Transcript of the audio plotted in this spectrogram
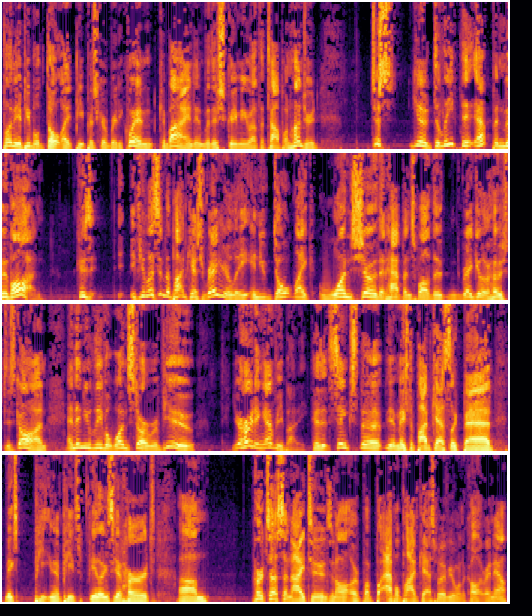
plenty of people don't like Pete Prisco Brady Quinn combined and when they're screaming about the top 100, just, you know, delete the app and move on. Cause if you listen to the podcast regularly and you don't like one show that happens while the regular host is gone and then you leave a one star review, you're hurting everybody because it sinks the, know, makes the podcast look bad, makes Pete, you know, Pete's feelings get hurt, um, hurts us on iTunes and all, or Apple Podcasts, whatever you want to call it right now.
